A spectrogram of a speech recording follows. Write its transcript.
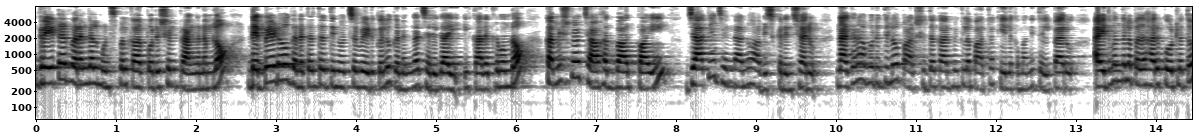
గ్రేటర్ వరంగల్ మున్సిపల్ కార్పొరేషన్ ప్రాంగణంలో డెబ్బేడవ గణతంత్ర దినోత్సవ వేడుకలు ఘనంగా జరిగాయి. ఈ కార్యక్రమంలో కమిషనర్ చాహద్ బాద్పాయి జాతీయ జెండాను ఆవిష్కరించారు. నగర అభివృద్ధిలో పారిశుద్ధ కార్మికుల పాత్ర కీలకమని తెలిపారు. ఐదు వందల పదహారు కోట్లతో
